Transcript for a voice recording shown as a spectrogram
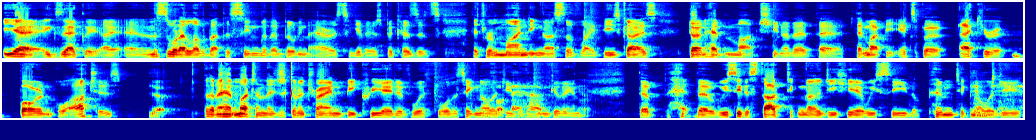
yeah, exactly. I, and this is what I love about the scene where they're building the arrows together is because it's it's reminding us of like these guys don't have much. You know, they they they might be expert, accurate bow or archers, Yeah, but they don't have much, and they're just going to try and be creative with all the technology that they've been given. yeah. The, the we see the Stark technology here. We see the Pym technology.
